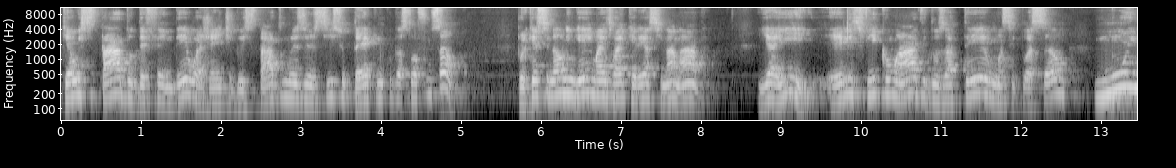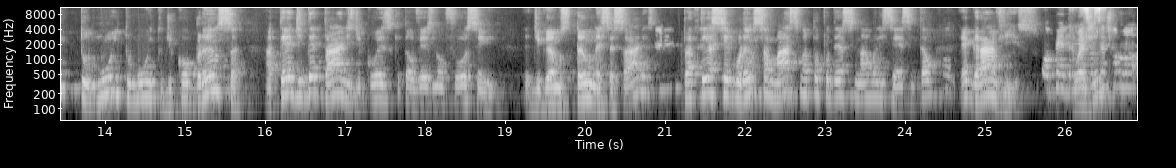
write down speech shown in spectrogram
que é o Estado defender o agente do Estado no exercício técnico da sua função. Porque senão ninguém mais vai querer assinar nada. E aí, eles ficam ávidos a ter uma situação muito, muito, muito de cobrança, até de detalhes de coisas que talvez não fossem, digamos, tão necessárias, para ter a segurança máxima para poder assinar uma licença. Então, é grave isso. Ô Pedro, o mas você falou.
